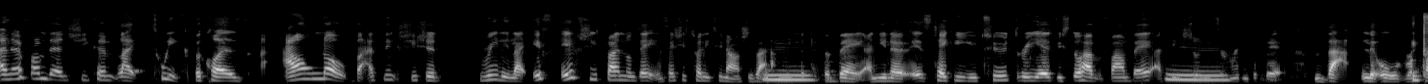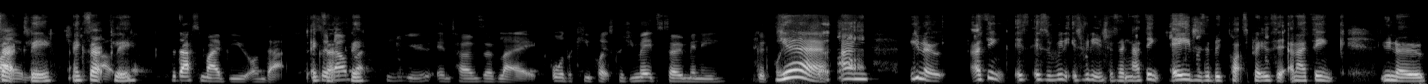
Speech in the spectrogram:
And then from then, she can like tweak because I don't know, but I think she should really like if if she's planning on dating, say she's 22 now, she's like I'm Mm. looking for Bay, and you know it's taking you two three years, you still haven't found Bay. I think she'll need to Mm. revisit that little. Exactly. Exactly. So that's my view on that. exactly. So now back to you in terms of like all the key points because you made so many good points. Yeah, and you know, I think it's it's really it's really interesting. I think age is a big part to play with it, and I think you know,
